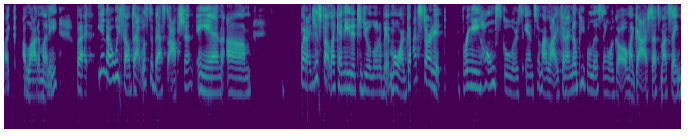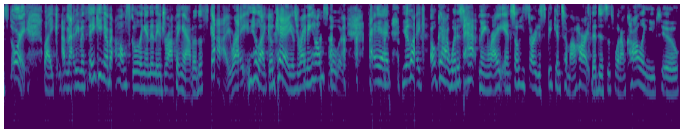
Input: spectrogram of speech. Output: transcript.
like a lot of money, but you know, we felt that was the best option. And, um, but I just felt like I needed to do a little bit more. God started bringing homeschoolers into my life. And I know people listening will go, oh my gosh, that's my same story. Like, I'm not even thinking about homeschooling, and then they're dropping out of the sky, right? And you're like, okay, it's raining homeschoolers. and you're like, oh God, what is happening, right? And so he started speaking to my heart that this is what I'm calling you to.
